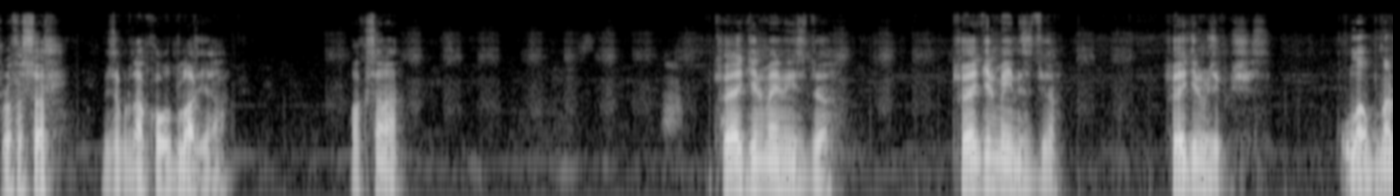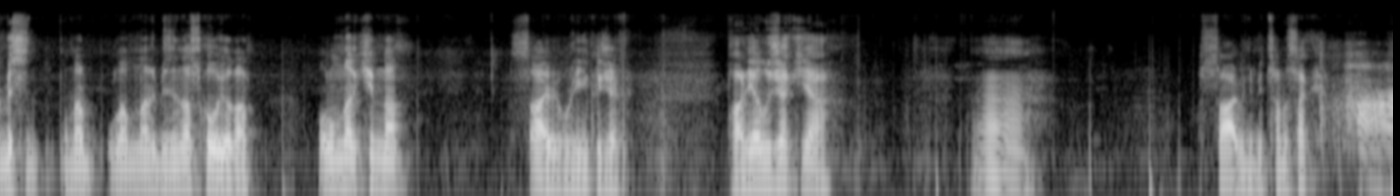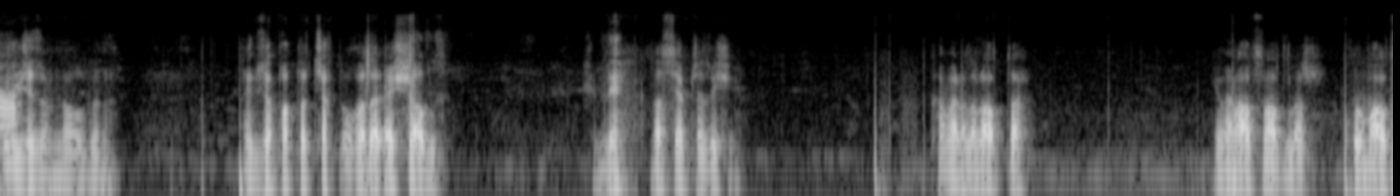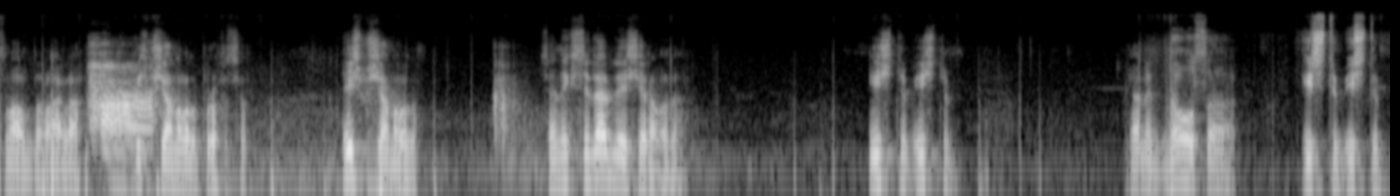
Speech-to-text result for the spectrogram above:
Profesör. Bizi buradan kovdular ya. Baksana. Köye girmeyiniz diyor. Köye girmeyiniz diyor. Köye girmeyecekmişiz. Ulan bunlar besin bunlar ulan bunlar bizi nasıl kovuyor lan? Oğlum bunlar kim lan? Sahibi burayı yıkacak. Parayı alacak ya. Ha. Sahibini bir tanısak göreceğiz onun ne olduğunu. Ne güzel patlatacaktı. O kadar eşya aldık. Şimdi nasıl yapacağız işi? Kameralar altta. Güven altına aldılar. Koruma altına aldılar hala. Hiçbir şey anlamadım profesör. Hiçbir şey anlamadım. Senin iksirler bile işe yaramadı. İçtim içtim. Yani ne olsa içtim içtim.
